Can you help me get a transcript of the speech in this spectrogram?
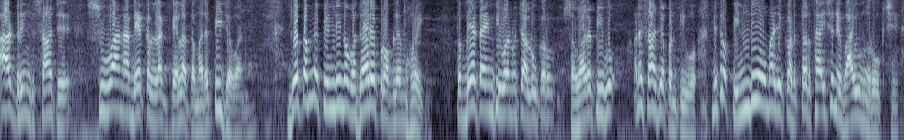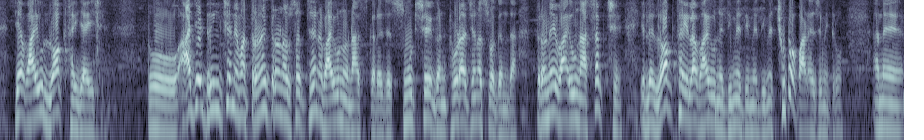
આ ડ્રિંક સાંજે સુવાના બે કલાક પહેલાં તમારે પી જવાનું. જો તમને પિંડીનો વધારે પ્રોબ્લેમ હોય તો બે ટાઈમ પીવાનું ચાલુ કરો. સવારે પીવો અને સાંજે પણ પીવો. મિત્રો, પિંડીઓમાં જે કડતર થાય છે ને, વાયુનો રોગ છે, ત્યાં વાયુ લોક થઈ જાય છે. તો આ જે ડ્રિંક છે ને, એમાં ત્રણે ત્રણ ઔષધ છે ને, વાયુનો નાશ કરે છે. સૂંઠ છે, ગંઠોડા છે ને અશ્વગંધા. ત્રણેય વાયુનાશક છે. એટલે લોક થયેલા વાયુને ધીમે ધીમે ધીમે છૂટો પાડે છે મિત્રો. અને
